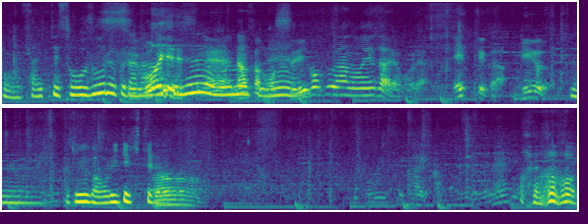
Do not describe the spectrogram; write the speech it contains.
盆栽って想像力すだなごいですね。思いますなんかもう水ね墨画の絵だよこれ。絵っていうか竜。うん。竜が降りてきてる。そういう世界観ですよね。も う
